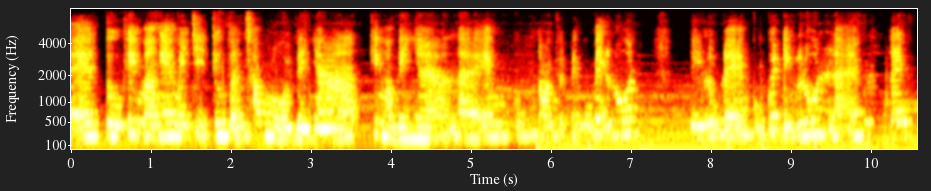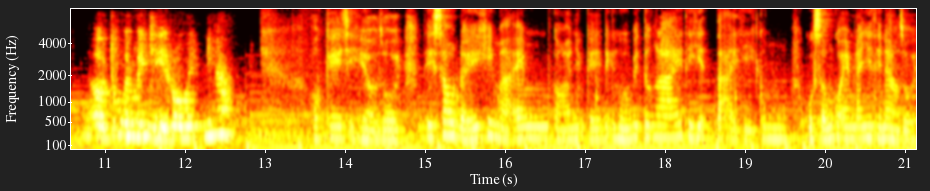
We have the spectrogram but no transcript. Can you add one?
em, từ khi mà nghe mấy chị tư vấn xong rồi về nhà khi mà về nhà là em cũng nói chuyện với bố mẹ luôn thì lúc đấy em cũng quyết định luôn là em lên ở chung với mấy chị rồi đi học Ok chị hiểu rồi. Thì sau đấy khi mà em có những cái định hướng về tương lai ấy, thì hiện tại thì công cuộc sống của em đang như thế nào rồi?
